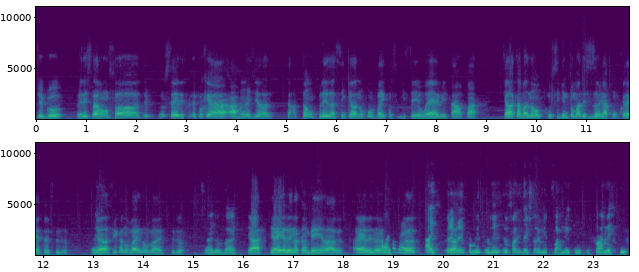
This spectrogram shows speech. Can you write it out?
Tipo, eles estavam só. De, não sei, eles, é porque a, a Range, ela tá tão presa assim que ela não vai conseguir ser o Eve e tal, pá. Que ela acaba não conseguindo tomar decisões já concretas, entendeu? É. E ela fica no vai e não vai, entendeu? Vai, não vai. E a, e a Helena também, ela. A Helena. Ai, ela, ai peraí, peraí, como eu, eu, eu falei da história, me Farmercu. O Farmercu.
